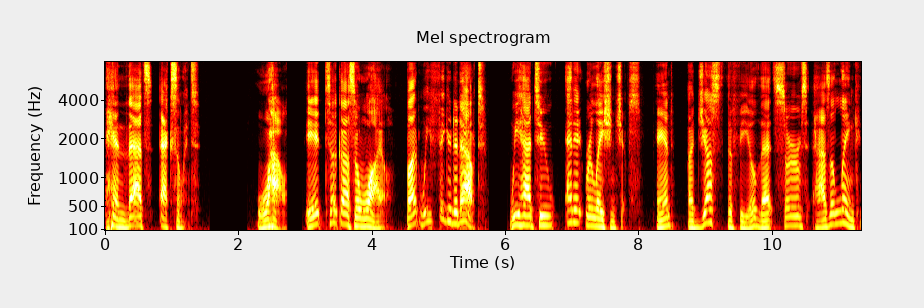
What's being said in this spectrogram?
And that's excellent. Wow, it took us a while, but we figured it out. We had to edit relationships and adjust the field that serves as a link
